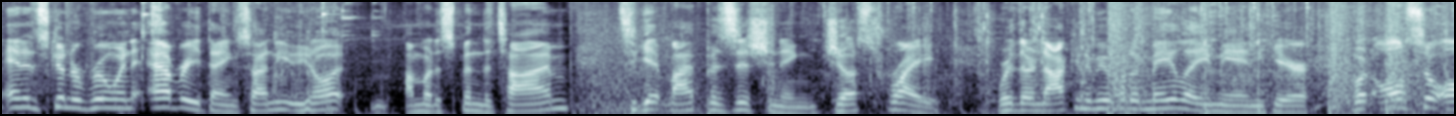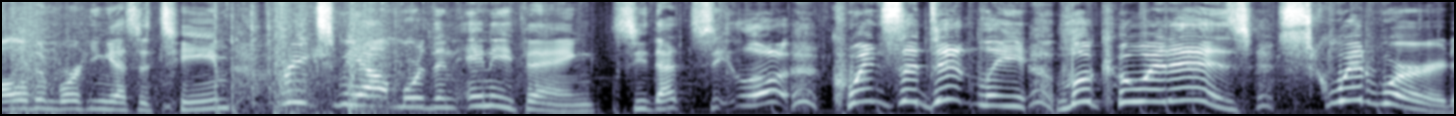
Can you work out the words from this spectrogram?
and it's to ruin everything. So I need, you know what? I'm to spend the time to get my positioning just right where they're not to be able to melee me in here, but also all of them working as a team freaks me out more than anything. See that? See, look, coincidentally, look who it is. Squidward.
